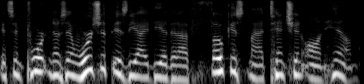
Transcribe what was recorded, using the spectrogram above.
it's important to understand worship is the idea that I've focused my attention on Him.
